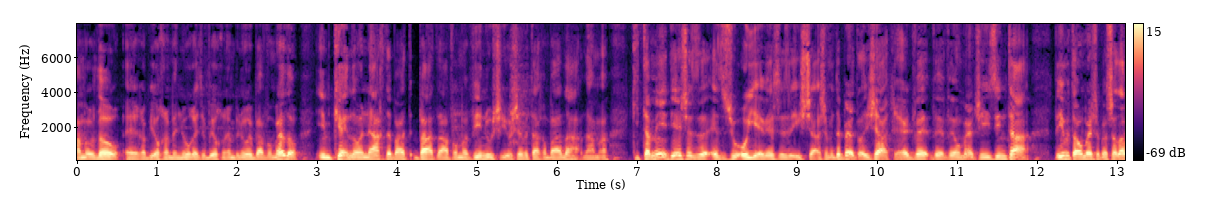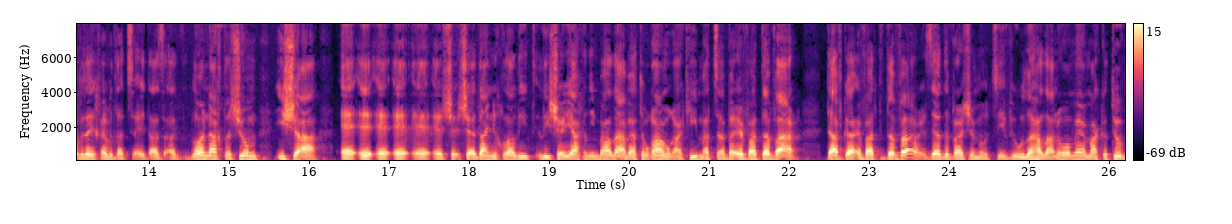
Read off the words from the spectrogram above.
אמר לו אה, רבי יוחנן בן נורי, רבי יוחנן בן נורי בא ואומר לו, אם כן לא הנחת בת לאברהם אבינו שהיא יושבת תחת בעלה. למה? כי תמיד יש איזשהו אויב, יש איזו אישה שמדברת על אישה אחרת ואומרת שהיא זינתה. ואם אתה אומר שבשלב הזה היא חייבת לצאת, אז, לא הנחת שום אישה אה, אה, שעדיין יכולה להישאר יחד עם בעלה, והתורה אמרה כי היא מצאה בערוות דבר. דווקא ערוות הדבר, זה הדבר שמוציא, ולהלן הוא אומר מה כתוב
